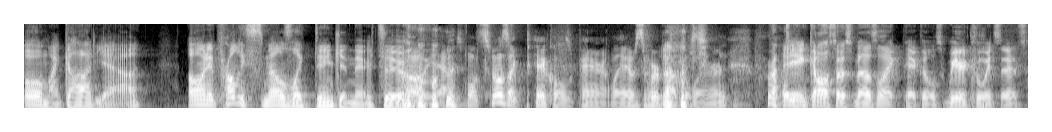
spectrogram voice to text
Oh my god, yeah. Oh, and it probably smells like Dink in there too. Oh yeah. well, it smells like pickles. Apparently, as we're about to learn. right? Dink also smells like pickles. Weird coincidence.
